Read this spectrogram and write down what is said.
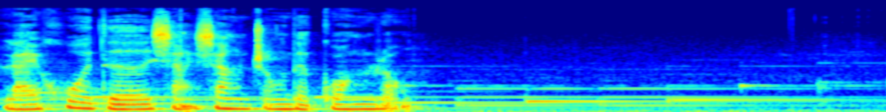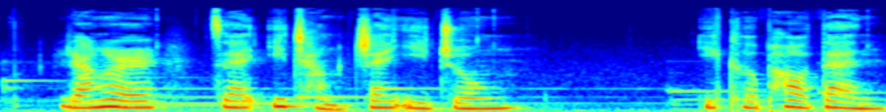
来获得想象中的光荣。然而，在一场战役中，一颗炮弹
